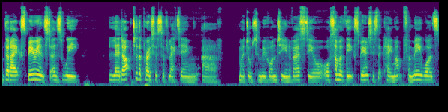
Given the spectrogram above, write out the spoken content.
that I experienced as we led up to the process of letting uh, my daughter move on to university, or, or some of the experiences that came up for me was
